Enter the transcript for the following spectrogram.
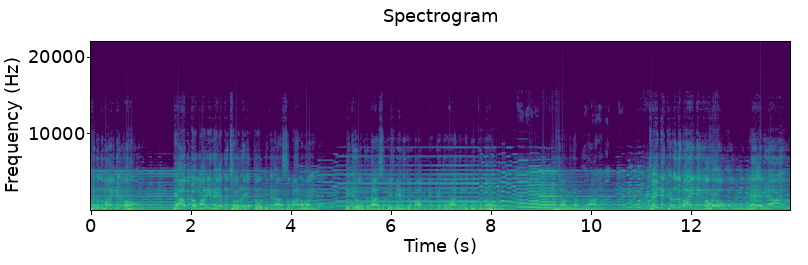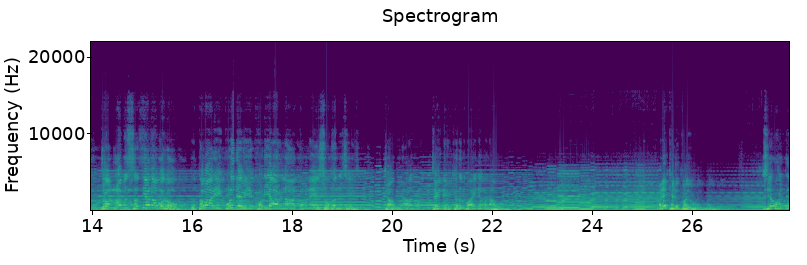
ખેડૂત ભાઈને કહો કે આ બધો મારી રયત છો રયત તો દીકરા સમાન હોય. દીકરો કદાચ બે બેન જો બાપને કહેતો વાતનું દુઃખ ન હોય. જાઓ વીરા પ્રધાન જઈને ખેડૂત ભાઈને કહો હે વિરાટ જો આપ સત્ય ન બોલો તો તમારી કુળદેવી ખોડિયારના તમને સોગંદ છે. જાઓ વિરાટ જઈને ખેડૂત ભાઈને મનાવો. અરે ખેડૂત ભાઈઓ જે હોય તે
